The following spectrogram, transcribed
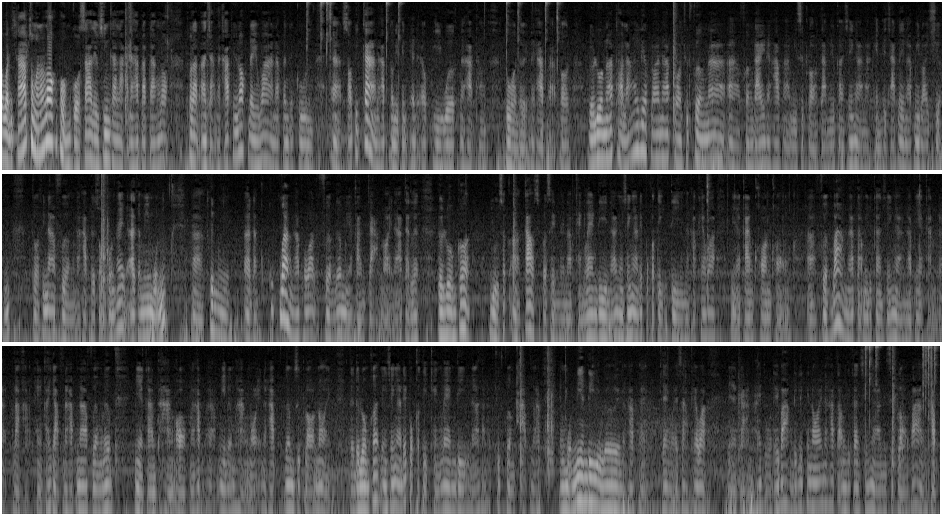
สวัสดีครับส่งงานลอกครับผมโกซ่าเรวชิงกาลานะครับ รับล้างลอกทั่วรัฐอาณาจักนะครับที่ลอกไดว่านะเป็นตระกูลอ่าซอฟติก้านะครับตัวนี้เป็น SLP work นะครับทั้งตัวเลยนะครับอ่าตัวโดยรวมนะครับถอดล้างให้เรียบร้อยนะครับตัวชุดเฟืองหน้าอ่าเฟืองไดนะครับอ่ามีสึกหลอตามอายุการใช้งานนะเห็นได้ชัดเลยนะมีรอยเฉือนตัวที่หน้าเฟืองนะครับโดยส่งผลให้อาจจะมีหมุนอ่าขึ้นมืออ่าดังกุ๊กบ้างนะครับเพราะว่าเฟืองเริ่มมีอาการจากหน่อยนะครับ แต่โดยรวมก็ อยู่สักเก้าสิบเปอร์เซ็นต์เลยนะครับ แข็งแรงดีนะ ยังใช้งานได้ปกติดีนะครับ แค่ว่ามีอาการคอนของอเฟืองบ้างนะแตามอายุการใช้งานนะครับ มีอาการราคาแข็งขยับนะครับ หน้าเฟืองเริ่มมีอาการห่างออกนะครับ มีเริ่มห่างหน่อยนะครับ เริ่มสึกร้อนหน่อย แต่โดยรวมก็ยังใช้งานได้ปกติแข็งแรงดีนะสำหรับชุดเฟืองขับนะครับ ยังหมุนเนียนดีอยู่เลยนะครับ แจ้งไว้ทราบแค่ว่ามีอาการให้ตัวได้บ้างเล็กๆน้อยๆนะครับ ตามอายุการใช้งานมีสึกหรอบ้างครับ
